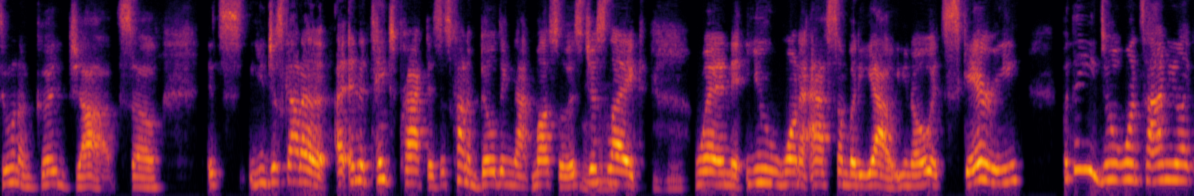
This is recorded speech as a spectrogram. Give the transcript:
doing a good job. So it's you just gotta and it takes practice. It's kind of building that muscle. It's just mm-hmm. like mm-hmm. when you want to ask somebody out, you know, it's scary but then you do it one time, you're like,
